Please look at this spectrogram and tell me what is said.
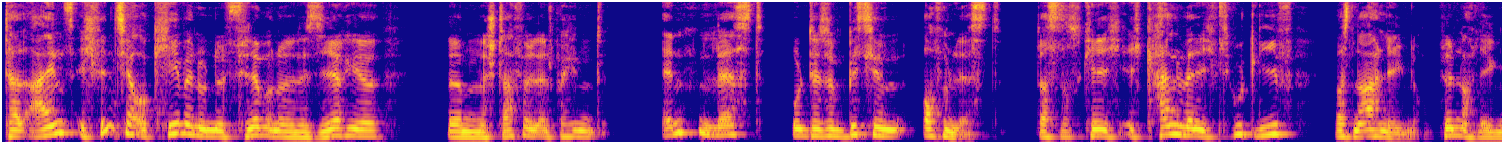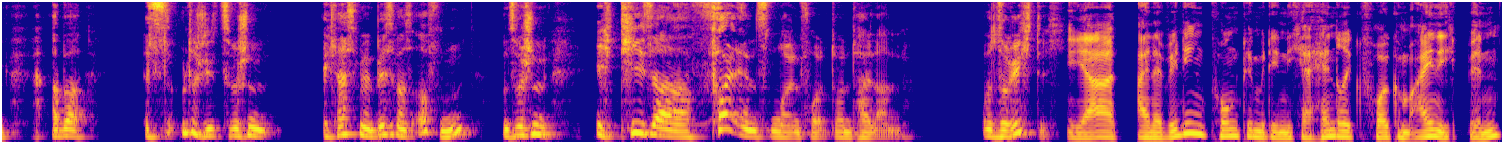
Teil 1, ich finde es ja okay, wenn du einen Film oder eine Serie, ähm, eine Staffel entsprechend enden lässt und der so ein bisschen offen lässt. Das ist okay, ich, ich kann, wenn ich gut lief, was nachlegen, noch einen Film nachlegen. Aber es ist ein Unterschied zwischen, ich lasse mir ein bisschen was offen und zwischen, ich teaser vollends einen neuen Teil an. Und so richtig. Ja, einer der wenigen Punkte, mit denen ich Herr Hendrik vollkommen einig bin,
